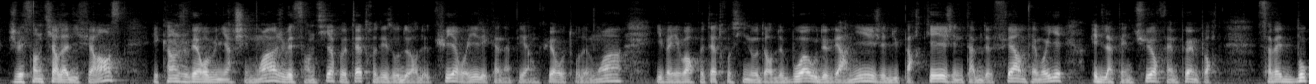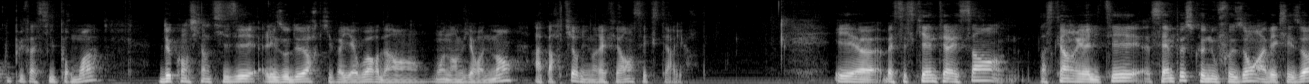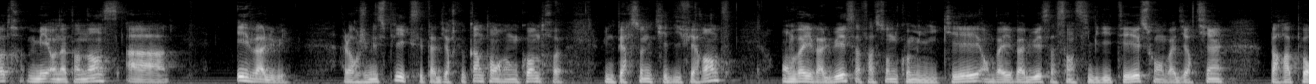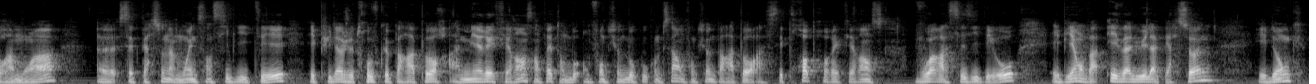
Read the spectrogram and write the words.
je vais sentir la différence. Et quand je vais revenir chez moi, je vais sentir peut-être des odeurs de cuir, vous voyez les canapés en cuir autour de moi, il va y avoir peut-être aussi une odeur de bois ou de vernis, j'ai du parquet, j'ai une table de ferme, enfin vous voyez, et de la peinture, enfin peu importe. Ça va être beaucoup plus facile pour moi de conscientiser les odeurs qu'il va y avoir dans mon environnement à partir d'une référence extérieure. Et euh, ben, c'est ce qui est intéressant parce qu'en réalité, c'est un peu ce que nous faisons avec les autres, mais on a tendance à évaluer. Alors je m'explique, c'est-à-dire que quand on rencontre une personne qui est différente, on va évaluer sa façon de communiquer, on va évaluer sa sensibilité, soit on va dire tiens, par rapport à moi, euh, cette personne a moins de sensibilité, et puis là je trouve que par rapport à mes références, en fait on, fonctionne beaucoup comme ça, on fonctionne par rapport à ses propres références, voire à ses idéaux, eh bien on va évaluer la personne, et donc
